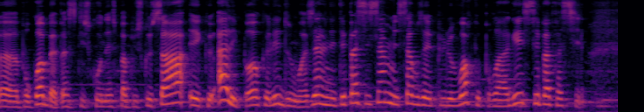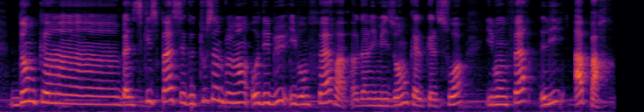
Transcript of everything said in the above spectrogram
Euh, pourquoi? Ben Parce qu'ils ne se connaissent pas plus que ça et qu'à l'époque, les demoiselles n'étaient pas si simples. Mais ça, vous avez pu le voir que pour draguer, c'est pas facile. Donc, euh, ben, ce qui se passe, c'est que tout simplement, au début, ils vont faire, dans les maisons, quelles qu'elles soient, ils vont faire lit à part.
